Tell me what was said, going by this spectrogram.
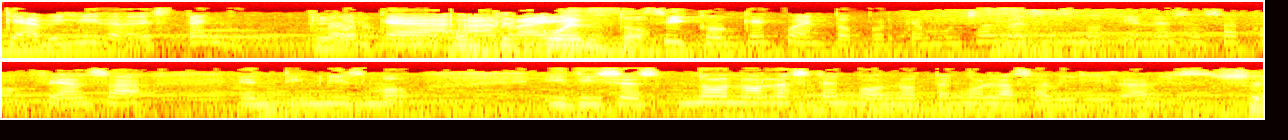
¿qué habilidades tengo? Claro. Porque a, ¿Con a qué raíz, cuento? Sí, ¿con qué cuento? Porque muchas veces no tienes esa confianza en ti mismo y dices, no, no las tengo, no tengo las habilidades. Sí.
